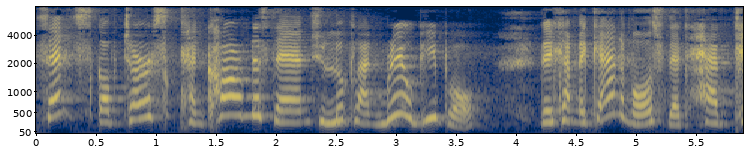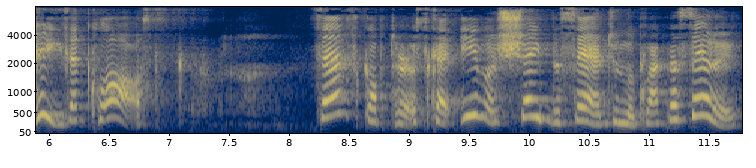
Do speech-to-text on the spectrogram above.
Sand sculptors can carve the sand to look like real people. They can make animals that have teeth and claws. Sand sculptors can even shape the sand to look like a city.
